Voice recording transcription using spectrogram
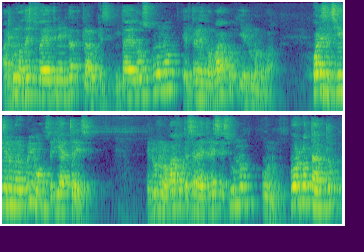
¿Alguno de estos todavía tiene mitad? Claro que sí. Mitad de 2, 1, el 3 lo bajo y el 1 lo bajo. ¿Cuál es el siguiente número primo? Sería 3. El 1 lo bajo, tercera de 3 es 1, 1. Por lo tanto,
